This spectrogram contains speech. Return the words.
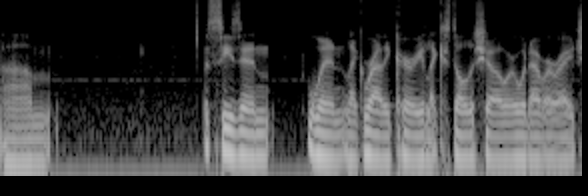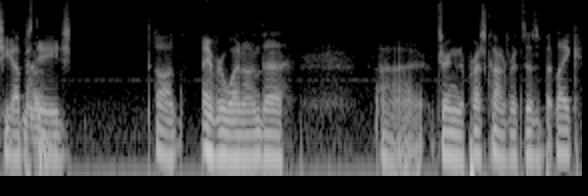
um, season when like Riley Curry like stole the show or whatever, right? She upstaged uh, everyone on the uh, during the press conferences, but like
